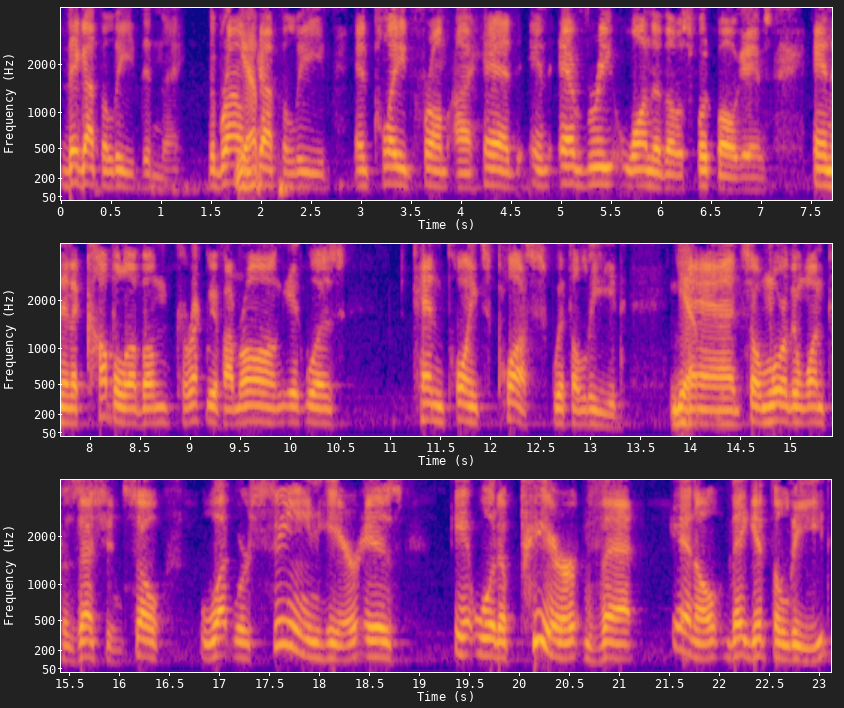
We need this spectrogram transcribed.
they got the lead, didn't they? The Browns yep. got the lead and played from ahead in every one of those football games. And in a couple of them, correct me if I'm wrong, it was 10 points plus with a lead. Yeah. And so more than one possession. So what we're seeing here is it would appear that you know, they get the lead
